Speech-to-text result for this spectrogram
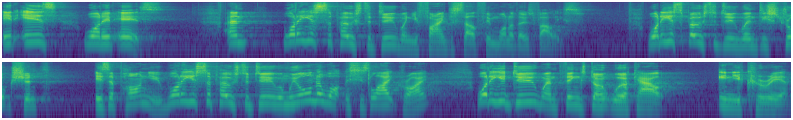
it is what it is. And what are you supposed to do when you find yourself in one of those valleys? What are you supposed to do when destruction is upon you? What are you supposed to do? And we all know what this is like, right? What do you do when things don't work out in your career?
